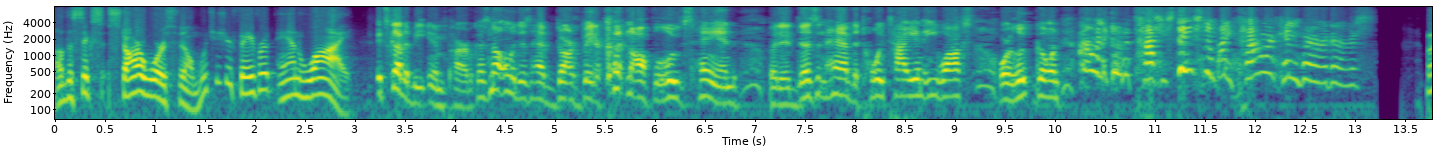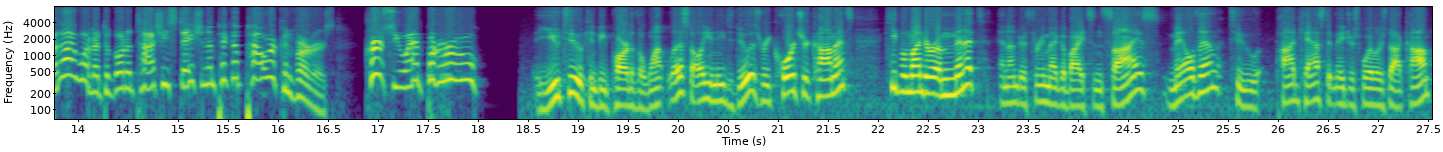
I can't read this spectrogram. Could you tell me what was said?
Of the six Star Wars film, which is your favorite and why? It's got to be Empire because not only does it have Darth Vader cutting off Luke's hand, but it doesn't have the toy tie-in Ewoks or Luke going, I want to go to Tosche Station and buy power converters. But I wanted to go to Tosche Station and pick up power converters. Curse you, Aunt Beru! You too can be part of the want list. All you need to do is record your comments, keep them under a minute and under three megabytes in size, mail them to podcast at majorspoilers.com,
